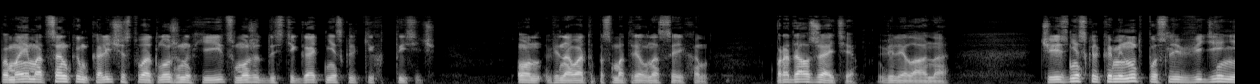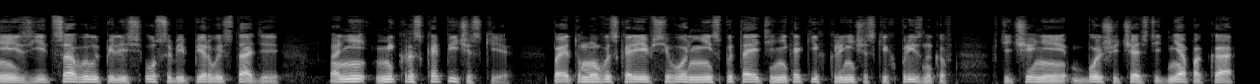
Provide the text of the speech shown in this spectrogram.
По моим оценкам, количество отложенных яиц может достигать нескольких тысяч. Он виновато посмотрел на Сейхан. «Продолжайте», — велела она. Через несколько минут после введения из яйца вылупились особи первой стадии. Они микроскопические, поэтому вы, скорее всего, не испытаете никаких клинических признаков в течение большей части дня, пока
